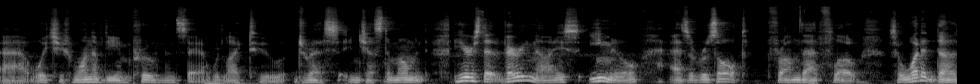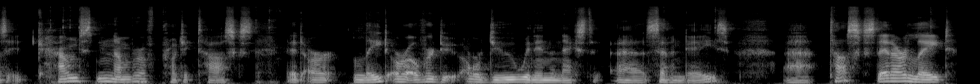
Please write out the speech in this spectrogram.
uh, which is one of the improvements that I would like to address in just a moment. Here's that very nice email as a result from that flow. So what it does, it counts the number of project tasks that are late or overdue or due within the next uh, seven days, uh, tasks that are late,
